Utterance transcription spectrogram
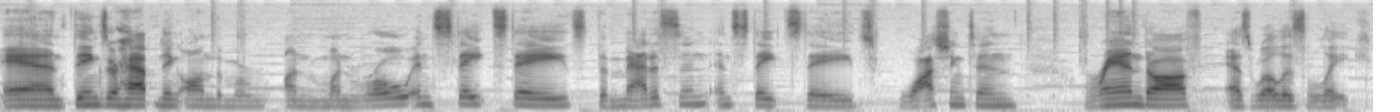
and things are happening on the on Monroe and State stage, the Madison and State stage, Washington, Randolph, as well as Lake.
